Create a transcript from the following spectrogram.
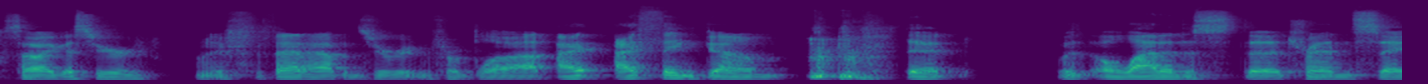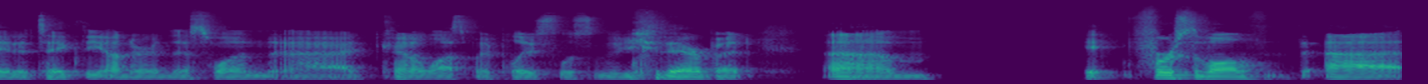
So I guess you're if that happens, you're rooting for a blowout. I I think um, that with a lot of this, the trends say to take the under in this one. Uh, I kind of lost my place listening to you there, but um, it, first of all, uh,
